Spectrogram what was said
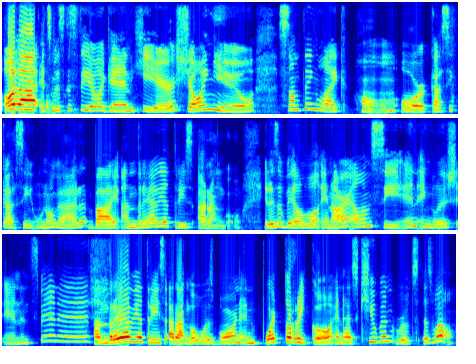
Hola, it's Miss Castillo again here showing you something like Home or Casi Casi Un Hogar by Andrea Beatriz Arango. It is available in our LMC in English and in Spanish. Andrea Beatriz Arango was born in Puerto Rico and has Cuban roots as well.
